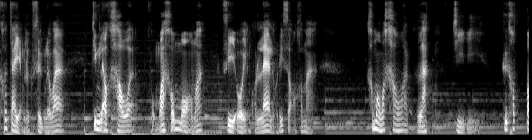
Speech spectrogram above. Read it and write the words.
เข้าใจอย่างลึกซึ้งเลยว่า จริงแล้วเขาอะผมว่าเขามองว่า CEO อย่างคนแรกหรือคนที่สองเข้ามาเขามองว่าเขาอะรัก GE คือเขาโต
